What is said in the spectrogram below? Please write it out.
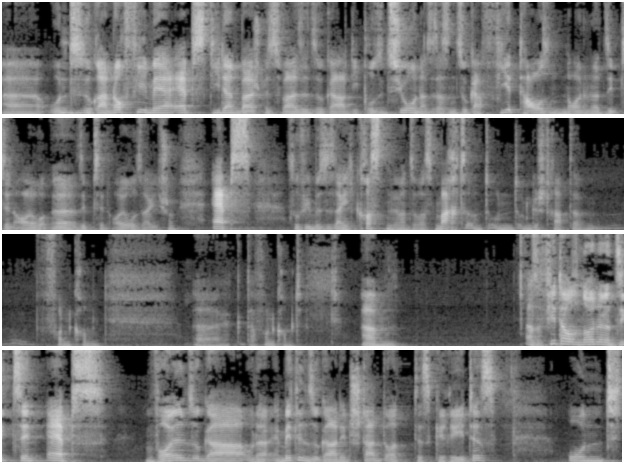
äh, und sogar noch viel mehr Apps, die dann beispielsweise sogar die Position, also das sind sogar 4.917 Euro, äh, 17 Euro sage ich schon, Apps. So viel müsste es eigentlich kosten, wenn man sowas macht und, und ungestraft davon kommt. Äh, davon kommt. Ähm, also 4.917 Apps wollen sogar oder ermitteln sogar den Standort des Gerätes und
